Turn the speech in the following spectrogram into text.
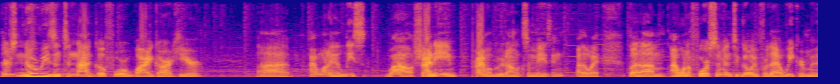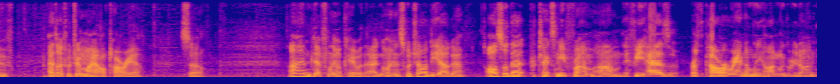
There's no reason to not go for Wide guard here. Uh, I want to at least wow, shiny Primal Groudon looks amazing, by the way. But um, I want to force him into going for that weaker move as I switch in my Altaria. So I'm definitely okay with that. Going and switch out Dialga. Also, that protects me from um, if he has Earth Power randomly on Groudon.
